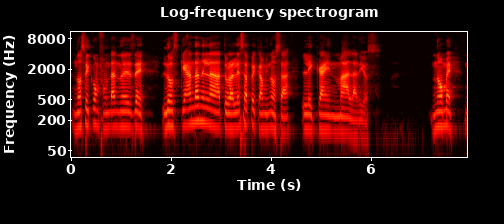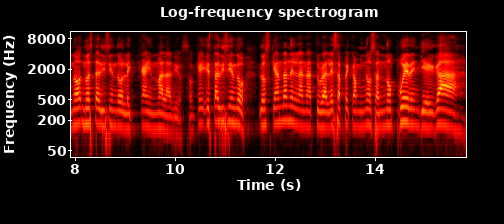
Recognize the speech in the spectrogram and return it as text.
no se confundan, no es de los que andan en la naturaleza pecaminosa le caen mal a Dios. No, me, no, no está diciendo le caen mal a Dios, ¿ok? Está diciendo los que andan en la naturaleza pecaminosa no pueden llegar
